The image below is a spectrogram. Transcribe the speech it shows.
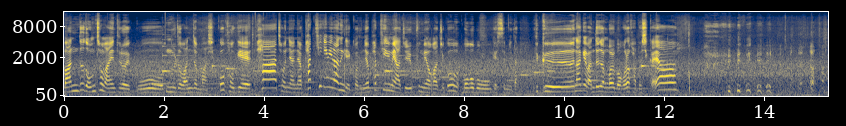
만두도 엄청 많이 들어있고 국물도 완전 맛있고 거기에 파전이 아니라 파튀김이라는 게 있거든요. 파튀김이 아주 일품이어가지고 먹어보고 오겠습니다. 뜨끈하게 만두전 걸 먹으러 가보실까요?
